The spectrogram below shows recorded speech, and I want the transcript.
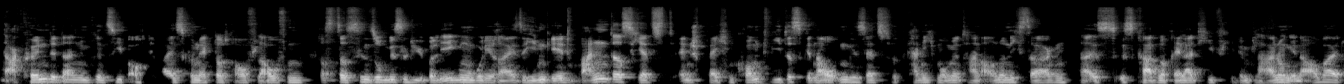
Da könnte dann im Prinzip auch Device Connector drauf laufen. Das, das sind so ein bisschen die Überlegungen, wo die Reise hingeht. Wann das jetzt entsprechend kommt, wie das genau umgesetzt wird, kann ich momentan auch noch nicht sagen. Da ist, ist gerade noch relativ viel in Planung, in Arbeit.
